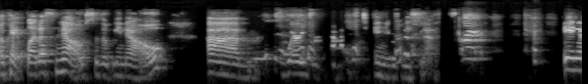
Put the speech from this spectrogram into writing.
Okay, let us know so that we know um, where you're at in your business. And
